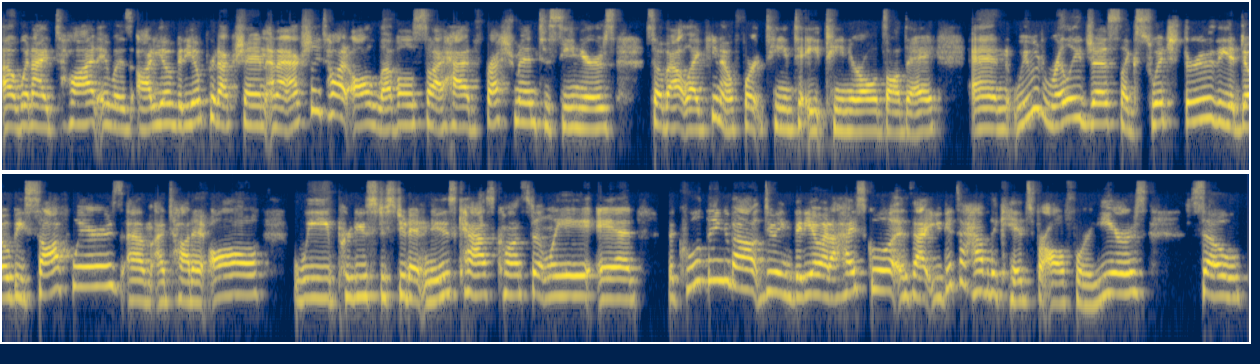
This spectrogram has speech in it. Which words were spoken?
Uh, when I taught, it was audio video production, and I actually taught all levels. So I had freshmen to seniors, so about like, you know, 14 to 18 year olds all day. And we would really just like switch through the Adobe softwares. Um, I taught it all. We produced a student newscast constantly. And the cool thing about doing video at a high school is that you get to have the kids for all four years. So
